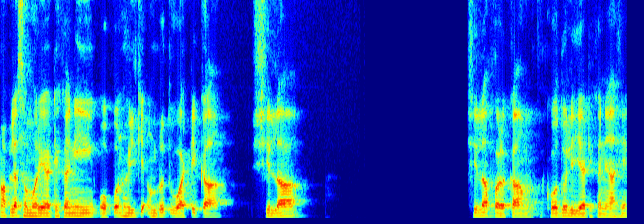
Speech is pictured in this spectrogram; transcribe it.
आपल्यासमोर या ठिकाणी ओपन होईल की अमृत वाटिका शिला शिलाफळकाम कोदोली या ठिकाणी आहे.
